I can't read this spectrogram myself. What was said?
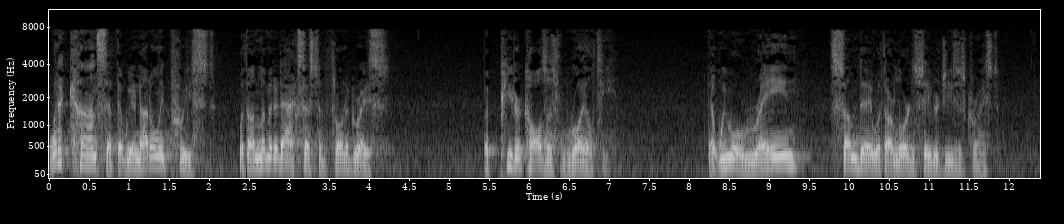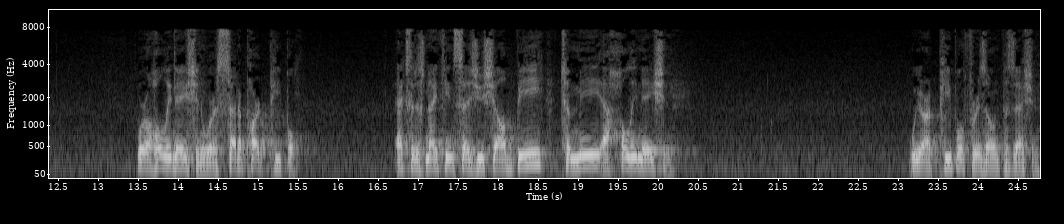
What a concept that we are not only priests with unlimited access to the throne of grace, but Peter calls us royalty that we will reign someday with our Lord and Savior Jesus Christ. We're a holy nation. We're a set apart people. Exodus 19 says, you shall be to me a holy nation. We are a people for his own possession.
